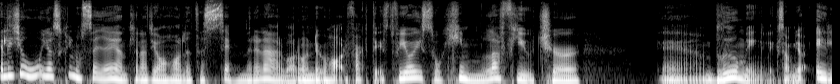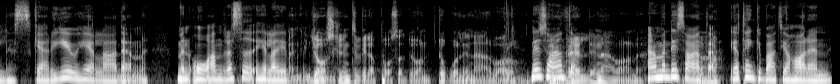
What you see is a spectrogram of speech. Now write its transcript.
eller jo, jag skulle nog säga egentligen att jag har lite sämre närvaro än du har faktiskt. För jag är så himla future eh, blooming. Liksom. Jag älskar ju hela den. Men å andra sidan, hela... Jag skulle inte vilja påstå att du har en dålig närvaro. Det sa jag inte. väldigt närvarande. Ja, men det sa jag inte. Ja. Jag tänker bara att jag har en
